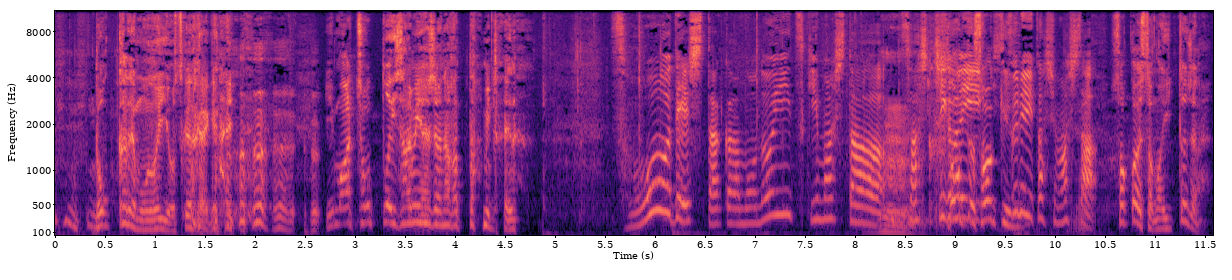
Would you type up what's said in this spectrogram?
どっかで物言いをつけなきゃいけない。今ちょっと勇み足じゃなかったみたいな。そうでしたか。物言いつきました。差し違い、失礼いたしました。酒井さんが言ったじゃない。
